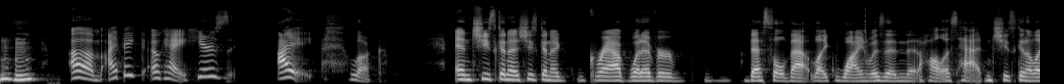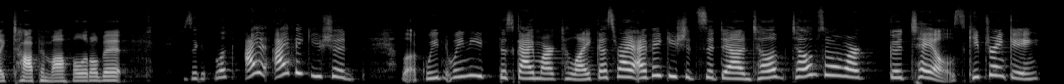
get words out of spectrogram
Mm-hmm. Um. I think. Okay. Here's. I look, and she's gonna. She's gonna grab whatever vessel that like wine was in that Hollis had, and she's gonna like top him off a little bit. She's like, "Look, I. I think you should. Look, we we need this guy Mark to like us, right? I think you should sit down and tell him tell him some of our good tales. Keep drinking."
